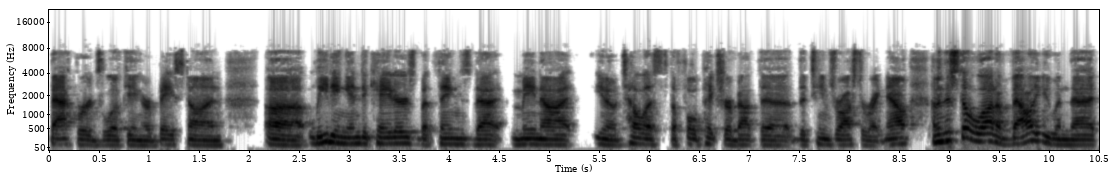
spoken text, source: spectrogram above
backwards looking or based on uh, leading indicators, but things that may not, you know, tell us the full picture about the the team's roster right now. I mean, there's still a lot of value in that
